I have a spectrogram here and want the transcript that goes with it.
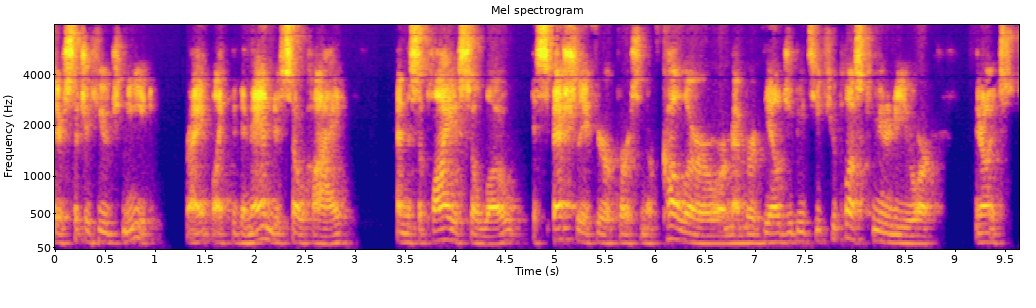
there's such a huge need, right? Like the demand is so high and the supply is so low, especially if you're a person of color or a member of the LGBTQ plus community, or, you know, it's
